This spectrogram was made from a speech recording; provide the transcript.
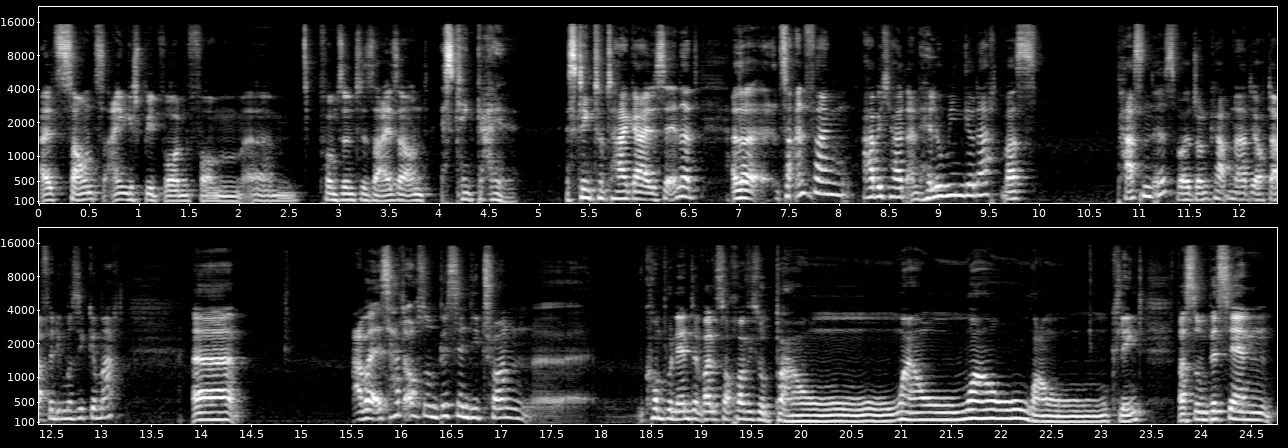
als Sounds eingespielt worden vom, ähm, vom Synthesizer und es klingt geil. Es klingt total geil. Es erinnert, also zu Anfang habe ich halt an Halloween gedacht, was passend ist, weil John Carpenter hat ja auch dafür die Musik gemacht. Äh, aber es hat auch so ein bisschen die Tron-Komponente, weil es auch häufig so wow, wow, wow, wow klingt, was so ein bisschen,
